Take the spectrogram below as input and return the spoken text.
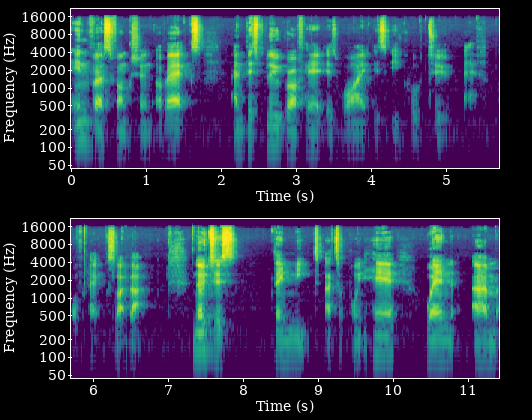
inverse function of x, and this blue graph here is y is equal to f of x, like that. Notice they meet at a point here when um,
